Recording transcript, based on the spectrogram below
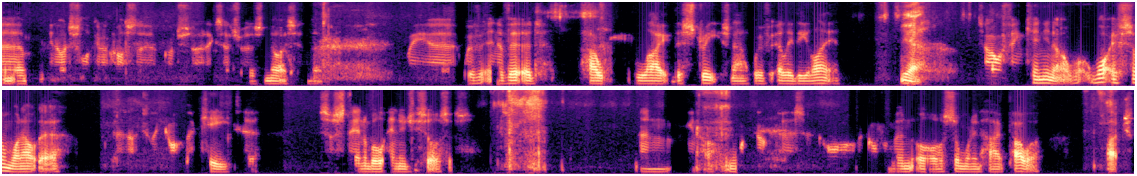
Um, noticing that we, uh, we've innovated how we light the streets now with LED lighting. Yeah. So I was thinking, you know, what if someone out there has actually got the key to sustainable energy sources? And, you know, person or the government or someone in high power actually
